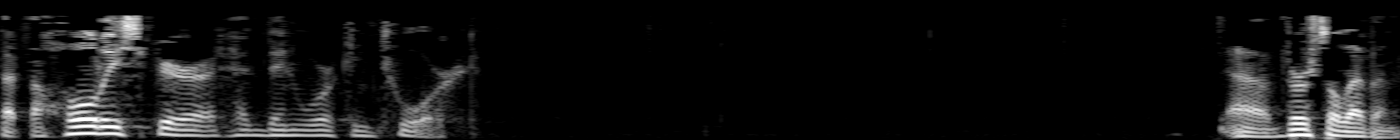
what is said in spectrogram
that the Holy Spirit had been working toward. Uh, verse 11.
